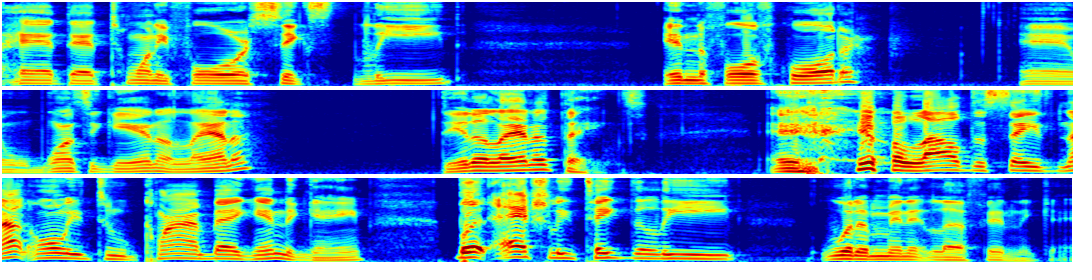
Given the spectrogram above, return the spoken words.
had that 24-6 lead in the fourth quarter. And once again, Atlanta did Atlanta things and allowed the Saints not only to climb back in the game, but actually take the lead with a minute left in the game.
